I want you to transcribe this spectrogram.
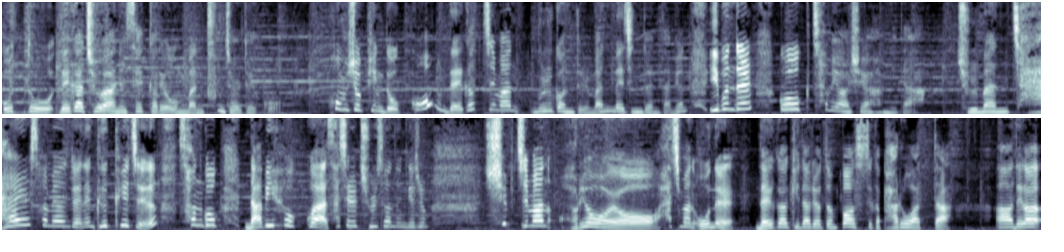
옷도 내가 좋아하는 색깔의 옷만 품절되고 홈쇼핑도 꼭내 같지만 물건들만 매진된다면 이분들 꼭 참여하셔야 합니다. 줄만 잘 서면 되는 그 퀴즈 선곡 나비 효과 사실 줄 서는 게 좀 쉽지만 어려워요. 하지만 오늘 내가 기다렸던 버스가 바로 왔다. 아, 내가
